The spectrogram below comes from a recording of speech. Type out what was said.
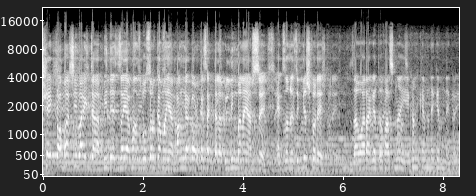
সেই প্রবাসী ভাইটা বিদেশ যাইয়া পাঁচ বছর কামাইয়া বিল্ডিং বানাই আসছে। একজনে জিজ্ঞেস করে, যাওয়ার আগে তো ফার্স্ট নাই, এখন কেমনে কেমনে? কই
